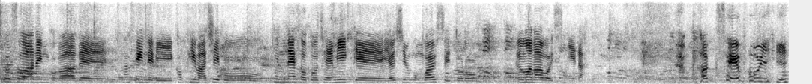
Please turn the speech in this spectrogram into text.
소소한 행보가 네 학생들이 커피 마시고 힘내서 또 재미있게 열심히 공부할 수 있도록 응원하고 있습니다. 박세보이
